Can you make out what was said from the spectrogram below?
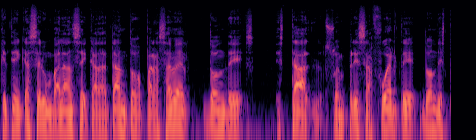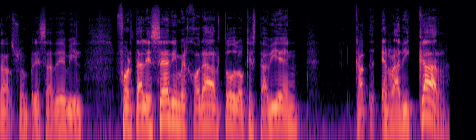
que tiene que hacer un balance cada tanto para saber dónde está su empresa fuerte, dónde está su empresa débil, fortalecer y mejorar todo lo que está bien, erradicar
